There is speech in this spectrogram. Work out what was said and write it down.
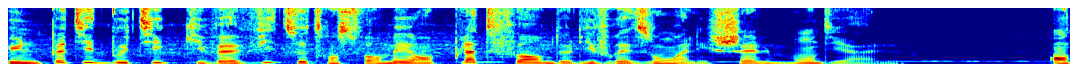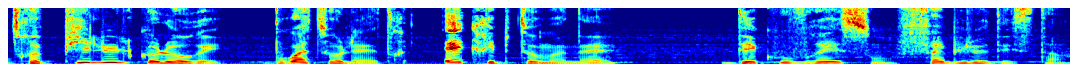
Une petite boutique qui va vite se transformer en plateforme de livraison à l'échelle mondiale. Entre pilules colorées, boîtes aux lettres et crypto-monnaies, découvrez son fabuleux destin.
